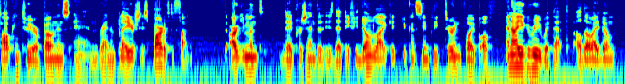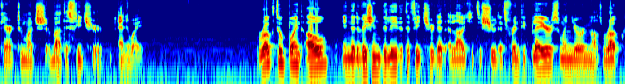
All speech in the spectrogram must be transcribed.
talking to your opponents and random players is part of the fun. The argument they presented is that if you don't like it, you can simply turn VoIP off, and I agree with that, although I don't care too much about this feature anyway. Rogue 2.0 in the Division deleted the feature that allowed you to shoot at friendly players when you're not Rogue.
